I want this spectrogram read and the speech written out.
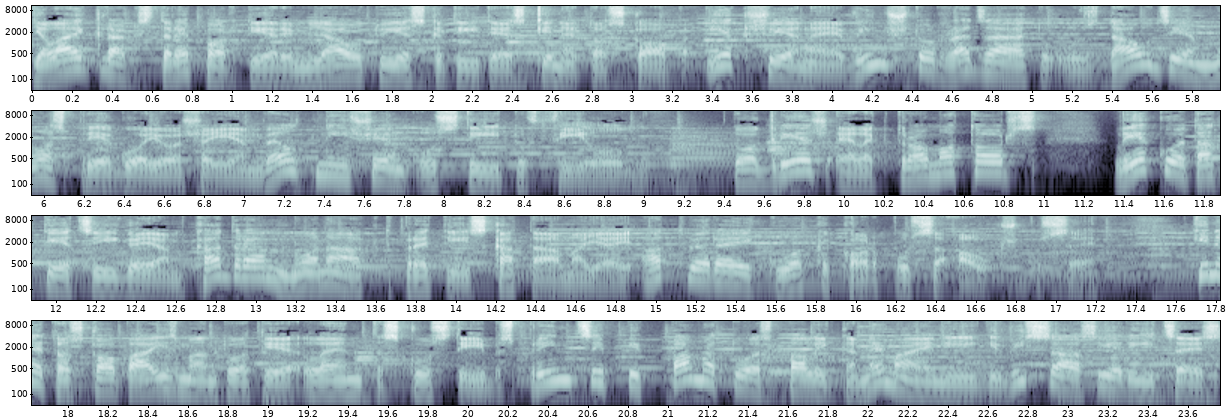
Ja laikraksta reportierim ļautu ieskatīties kinetoskopa iekšienē, viņš tur redzētu uz daudziem nospriegojošajiem veltnīšiem uztītu filmu. To griež elektromotors, liekot attiecīgajam kadram nonākt pretī skatāmajai atverēji koka korpusa augšpusē. Kinetoskopā izmantotie lentas kustības principi pamatos palika nemainīgi visās ierīcēs,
